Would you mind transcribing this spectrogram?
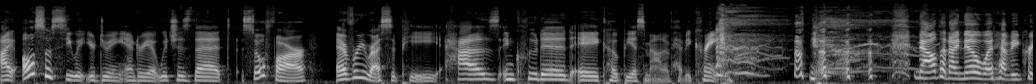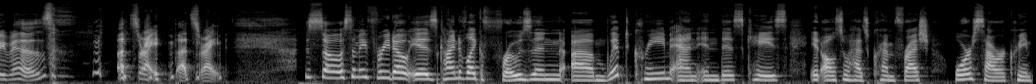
I also see what you're doing, Andrea, which is that so far, every recipe has included a copious amount of heavy cream. now that I know what heavy cream is. that's right. That's right. So semifreddo is kind of like a frozen um, whipped cream, and in this case, it also has creme fraiche or sour cream.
